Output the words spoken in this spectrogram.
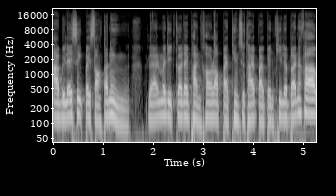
อาร์บิเลซิกไป 2 ต่อ 1 แรนมาดิดก็ได้ผ่านเข้ารอบ 8 ทีมสุดท้ายไปเป็นที่เรียบร้อยนะครับ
